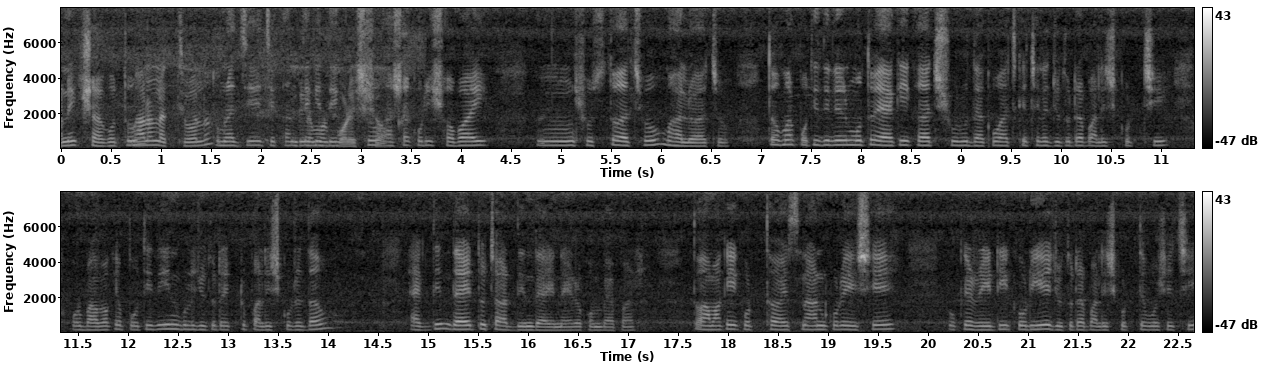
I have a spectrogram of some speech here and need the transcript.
অনেক স্বাগত। ভালো লাগছে বলো? তোমরা যে যেখান থেকে দেখছ আশা করি সবাই সুস্থ আছো ভালো আছো। তো আমার প্রতিদিনের মতো একই কাজ শুরু। দেখো আজকে ছেলে জুতোটা পালিশ করছি। ওর বাবাকে প্রতিদিন বলে জুতোটা একটু পালিশ করে দাও। একদিন দেয় তো চার দিন দেয় না, এরকম ব্যাপার। তো আমাকেই করতে হয়। স্নান করে এসে ওকে রেডি করিয়ে জুতোটা পালিশ করতে বসেছি।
